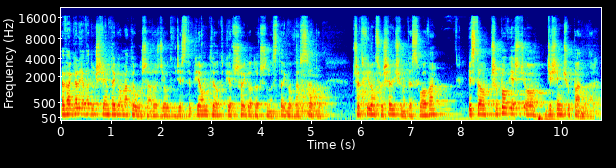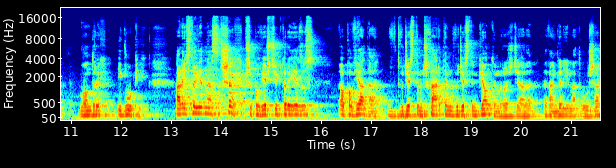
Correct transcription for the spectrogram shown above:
Ewangelia według świętego Mateusza, rozdział 25 od 1 do 13 wersetu. Przed chwilą słyszeliśmy te słowa. Jest to przypowieść o dziesięciu pannach, mądrych i głupich. Ale jest to jedna z trzech przypowieści, które Jezus opowiada w 24-25 rozdziale Ewangelii Mateusza.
